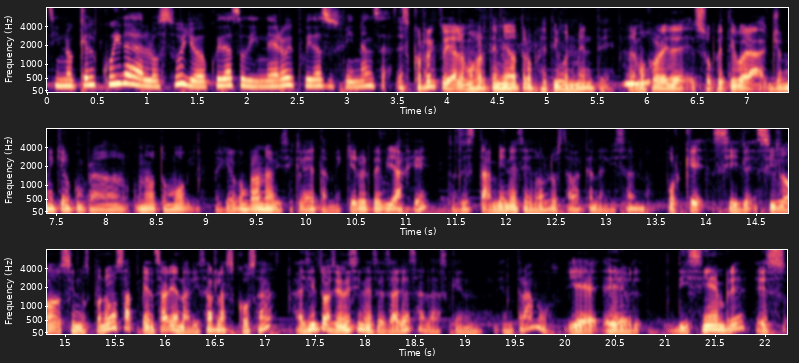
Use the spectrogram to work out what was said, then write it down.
sino que él cuida lo suyo, cuida su dinero y cuida sus finanzas. Es correcto y a lo mejor tenía otro objetivo en mente. A lo mejor él- su objetivo era yo me quiero comprar un automóvil, me quiero comprar una bicicleta, me quiero ir de viaje. Entonces también ese no lo estaba canalizando. Porque si, si, lo, si nos ponemos a pensar y analizar las cosas, hay situaciones innecesarias a las que en- entramos. Y eh, el diciembre es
